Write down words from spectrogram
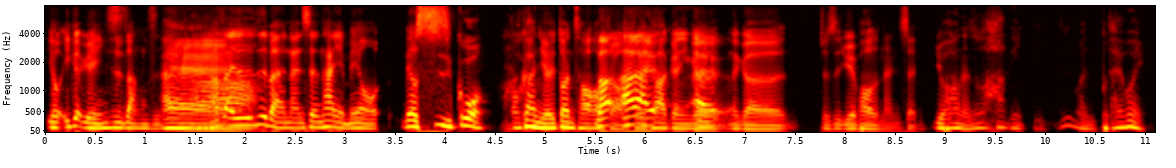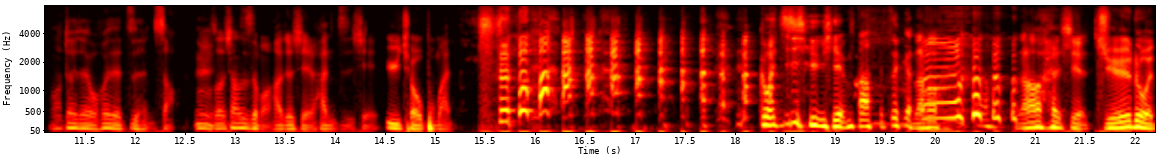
有一个原因是这样子。然后再就是日本的男生，他也没有没有试过。我看有一段超好笑，就是他跟一个那个就是约炮的男生，约炮男生说：“啊，你你日文不太会哦？”对对，我会的字很少。我说像是什么，他就写了汉字，写欲求不满。国际语言吗？这个，然后，然后还写绝伦，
